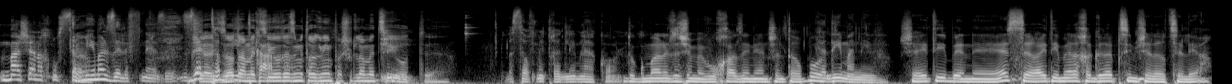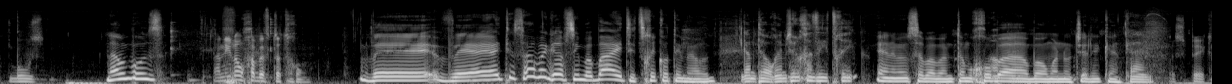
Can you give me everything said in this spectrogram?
מה שאנחנו שמים על זה לפני זה. זה תמיד ככה. כשזאת המציאות, אז מתרגלים פשוט למציאות. בסוף מתרגלים להכל. דוגמה לזה שמבוכה זה עניין של תרבות. קדימה, ניב. כשהייתי בן אה, עשר, הייתי מלך הגרפסים של הרצליה. בוז. למה בוז? אני לא מחבב את התחום. ו- והייתי עושה הרבה גרפסים בבית, זה הצחיק אותי מאוד. גם את ההורים שלך זה הצחיק? כן, הם היו סבבה, הם תמכו אוקיי. באומנות שלי, כן. כן. רספקט.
